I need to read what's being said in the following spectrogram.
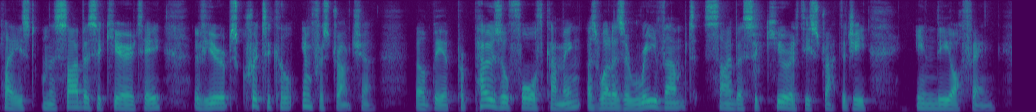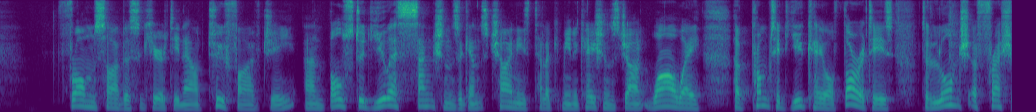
placed on the cybersecurity of Europe's critical infrastructure. There'll be a proposal forthcoming, as well as a revamped cybersecurity strategy in the offing from cybersecurity now to 5G, and bolstered US sanctions against Chinese telecommunications giant Huawei have prompted UK authorities to launch a fresh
